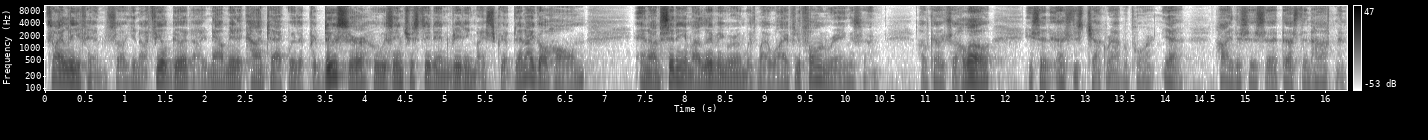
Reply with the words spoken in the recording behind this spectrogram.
so I leave him. So, you know, I feel good. I now made a contact with a producer who was interested in reading my script. Then I go home and I'm sitting in my living room with my wife. The phone rings. I'm, going to say, hello. He said, Is this Chuck Rapoport? Yeah. Hi, this is uh, Dustin Hoffman.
